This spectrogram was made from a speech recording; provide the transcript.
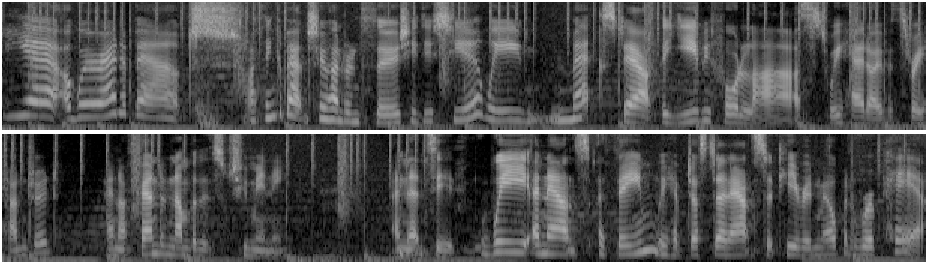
Yeah, uh, we're at about, I think about 230 this year. We maxed out the year before last, we had over 300, and I found a number that's too many. And that's it. We announce a theme. We have just announced it here in Melbourne repair.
